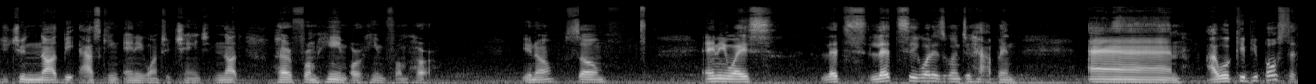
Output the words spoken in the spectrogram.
You should not be asking anyone to change not her from him or him from her you know? So anyways let's let's see what is going to happen. And i will keep you posted.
